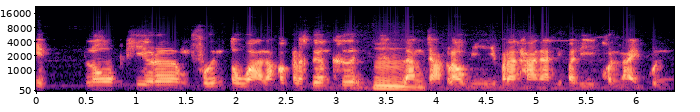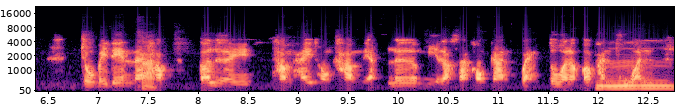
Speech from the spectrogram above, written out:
กิจโลกที่เริ่มฟื้นตัวแล้วก็กระเตื้องขึ้นอืมหลังจากเรามีประธานาธิบดีคนใหม่คุณโจไบเดนนะครับ ก็เลยทำให้ทองคำเนี่ยเริ่มมีลักษณะของการแกว่งตัวแล้วก็ผันผวนอืม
